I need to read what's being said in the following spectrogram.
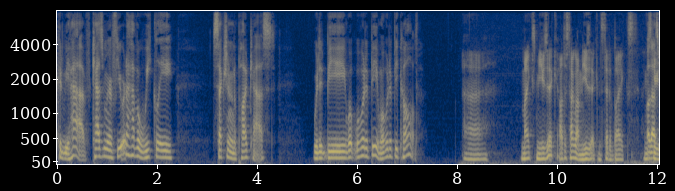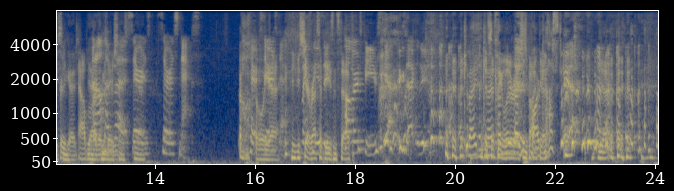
could we have? Kazimer, if you were to have a weekly section in a podcast, would it be, what, what would it be? What would it be called? Mike's music. I'll just talk about music instead of bikes. Oh, that's pretty good. Album Yeah. I'll have recommendations. uh, Sarah's Sarah's snacks. Sarah, Oh, Sarah's yeah. snacks. You can share recipes music, and stuff. Palmer's peeves. Yeah, exactly. Can I, can I just come the to your guys' alliteration podcast? podcast. Yeah.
